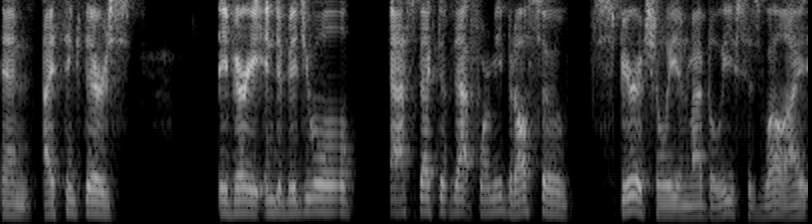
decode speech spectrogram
And i think there's a very individual aspect of that for me but also spiritually in my beliefs as well. I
